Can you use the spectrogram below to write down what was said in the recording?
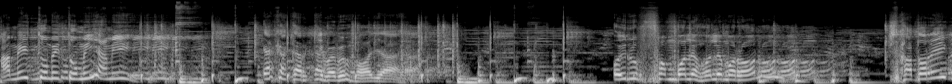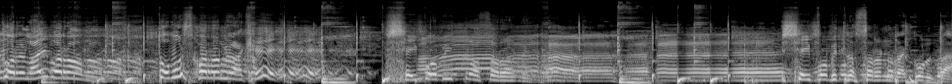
আমি, তুমি তুমি, আমি একাকার কীভাবে হওয়া যায়? ওই রূপ সম্বলে হলে মরণ সাদরেই করে লয় বরণ তবু স্মরণ রাখে সেই পবিত্র চরণে। সেই পবিত্র চরণটা কোনটা?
